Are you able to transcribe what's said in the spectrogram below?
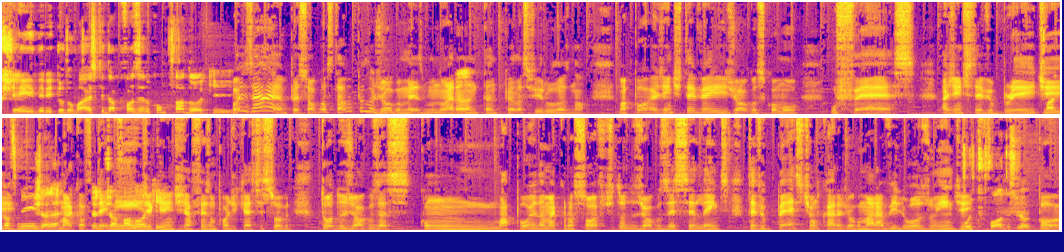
shader e tudo mais que dá pra fazer no computador. Que... Pois é, o pessoal gostava pelo jogo mesmo, não era é. tanto pelas firulas, não. Mas, porra, a gente teve aí jogos como o Fez, a gente teve o Braid. Mark of Ninja, né? Mark of the Ninja, que a gente já fez um podcast sobre. Todos os jogos com apoio da Microsoft, todos os jogos excelentes. Teve o Bastion, cara, jogo maravilhoso, indie. Muito foda esse jogo. Pô,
